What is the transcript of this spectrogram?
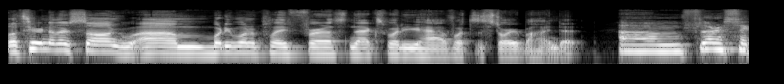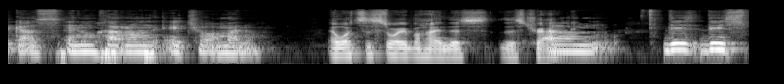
let's hear another song. Um, what do you want to play for us next? What do you have? What's the story behind it? um, flores secas en un jarrón hecho a mano. And what's the story behind this this track? Um, this this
